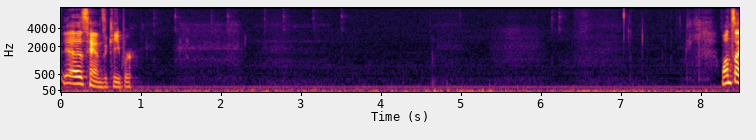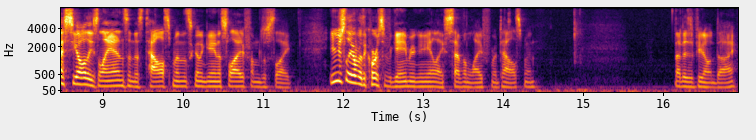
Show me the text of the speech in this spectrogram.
Yeah, this hand's a keeper. once I see all these lands and this talisman that's going to gain us life, I'm just like, usually over the course of a game, you're going to get like seven life from a talisman. That is if you don't die.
